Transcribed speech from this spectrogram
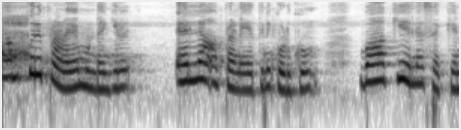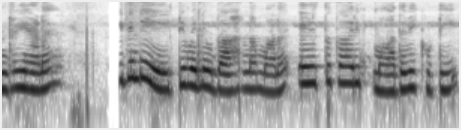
നമുക്കൊരു പ്രണയമുണ്ടെങ്കിൽ എല്ലാം ആ പ്രണയത്തിന് കൊടുക്കും. ബാക്കിയെല്ലാം സെക്കൻഡറിയാണ് ഇതിന്റെ ഏറ്റവും വലിയ ഉദാഹരണമാണ് എഴുത്തുകാരി മാധവിക്കുട്ടി.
